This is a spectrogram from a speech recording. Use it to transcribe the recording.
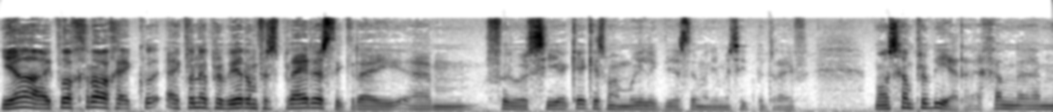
Ja, ek wil graag ek ek wil nou probeer om verspreiders te kry ehm um, vir oor see. Kyk, is maar moeilik deesdae met die musiekbedryf. Maar ons gaan probeer. Ek gaan ehm um,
